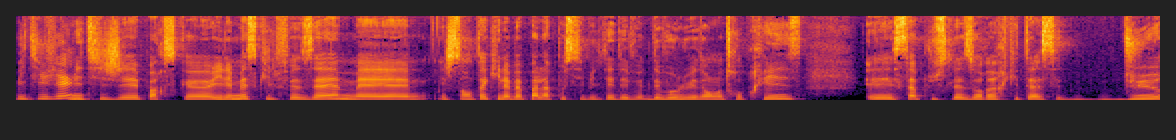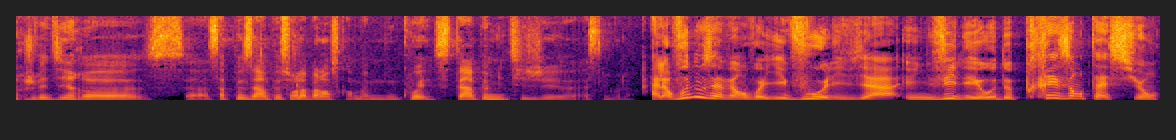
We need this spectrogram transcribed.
Mitigé? Mitigé parce qu'il aimait ce qu'il faisait, mais il sentait qu'il n'avait pas la possibilité d'évo- d'évoluer dans l'entreprise. Et ça, plus les horaires qui étaient assez durs, je vais dire, euh, ça, ça pesait un peu sur la balance quand même. Donc oui, c'était un peu mitigé euh, à ce niveau-là. Alors, vous nous avez envoyé, vous, Olivia, une vidéo de présentation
